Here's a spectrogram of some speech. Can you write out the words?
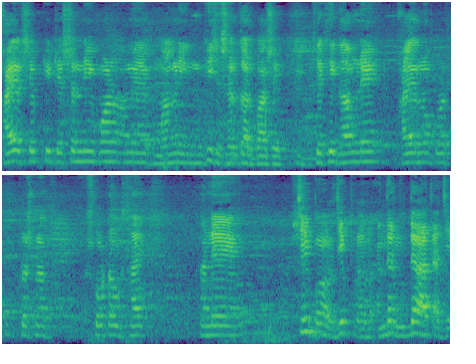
ફાયર સેફટી સ્ટેશનની પણ અમે એક માંગણી મૂકી છે સરકાર પાસે. જેથી ગામને ફાયરનો પ્રશ્ન સોર્ટ આઉટ થાય અને જે જે અંદર મુદ્દા હતા જે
